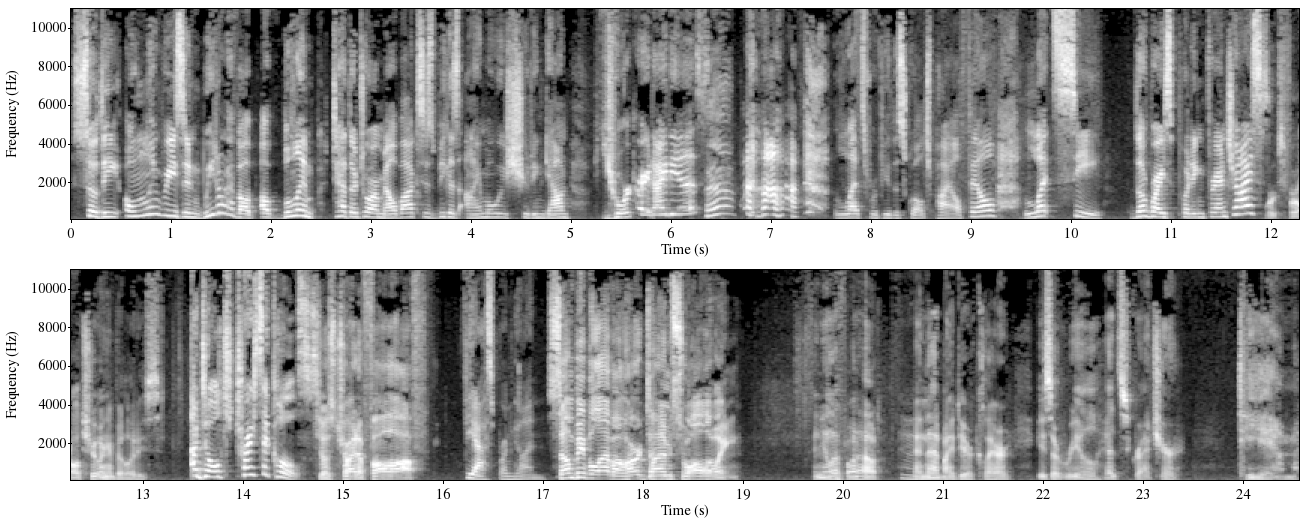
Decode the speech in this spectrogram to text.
So the only reason we don't have a, a blimp tethered to our mailbox is because I'm always shooting down your great ideas? Let's review the squelch pile. Phil, let's see. The rice pudding franchise, Works for all chewing abilities. adult tricycles, Just try to fall off. the aspirin gun. Some people have a hard time swallowing. And you left one out. Hmm. And that, my dear Claire, is a real head scratcher. TM.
